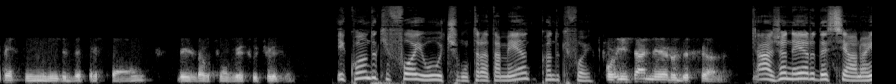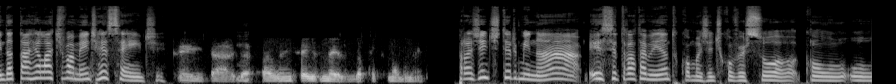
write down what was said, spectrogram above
profundos de depressão desde a última vez que utilizei. E quando que foi o último tratamento? Quando que foi? Foi em janeiro desse ano. Ah, janeiro desse ano. Ainda está relativamente recente. Sim, tá. Já fazem seis meses aproximadamente. Para a gente terminar, esse tratamento, como a gente conversou com o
